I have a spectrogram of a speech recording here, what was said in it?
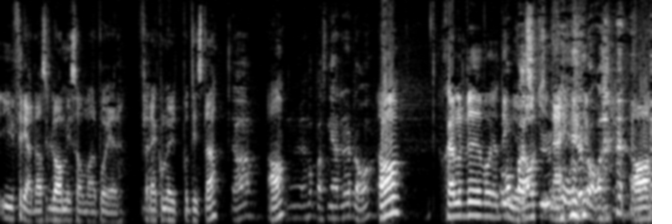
eh, I fredags, glad midsommar på er. För det kommer ut på tisdag. Ja. Ja. Jag hoppas ni hade det bra. Ja. Själv eh, var jag dyngrak. Hoppas du Nej. får det bra. ja,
